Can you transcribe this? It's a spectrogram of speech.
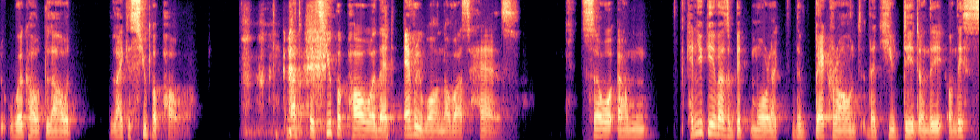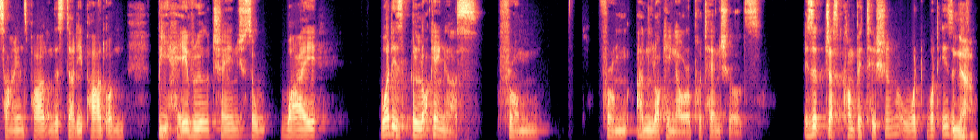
Work Out Loud like a superpower, but a superpower that every one of us has. So, um, can you give us a bit more like the background that you did on the on this science part, on the study part, on behavioral change? So, why, what is blocking us from from unlocking our potentials? Is it just competition, or what? What is it? No,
